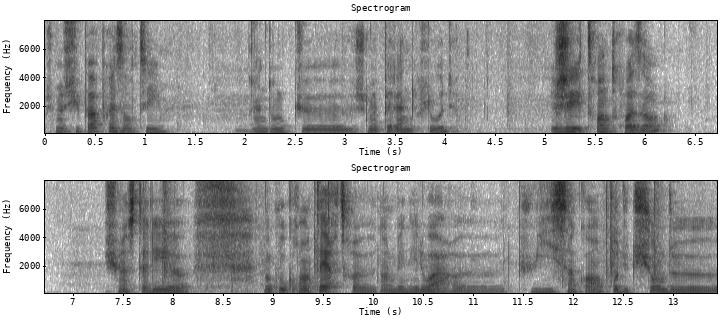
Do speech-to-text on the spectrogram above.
je me suis pas présentée. Donc euh, je m'appelle Anne-Claude. J'ai 33 ans. Je suis installée euh, donc au Grand Tertre euh, dans le Maine-et-Loire euh, depuis 5 ans, production de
